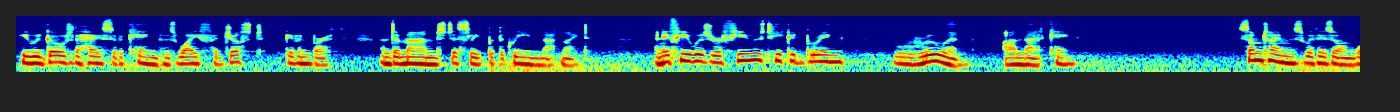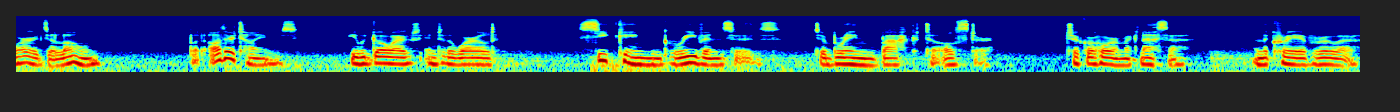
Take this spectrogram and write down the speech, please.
He would go to the house of a king whose wife had just given birth and demand to sleep with the queen that night. And if he was refused, he could bring ruin on that king. Sometimes with his own words alone, but other times he would go out into the world seeking grievances to bring back to Ulster, to Crochur MacNessa and the Cray of Rua,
